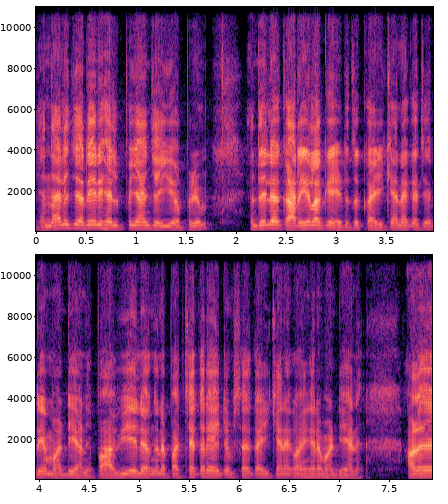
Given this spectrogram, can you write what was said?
എന്നാലും ചെറിയൊരു ഹെൽപ്പ് ഞാൻ ചെയ്യും എപ്പോഴും. എന്തെങ്കിലും കറികളൊക്കെ എടുത്ത് കഴിക്കാനൊക്കെ ചെറിയ മടിയാണ്. ഇപ്പോൾ അവിയൽ അങ്ങനെ പച്ചക്കറി ഐറ്റംസ് ഒക്കെ കഴിക്കാനൊക്കെ ഭയങ്കര മടിയാണ്. അവൾ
